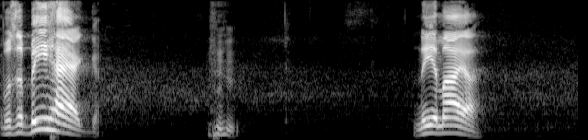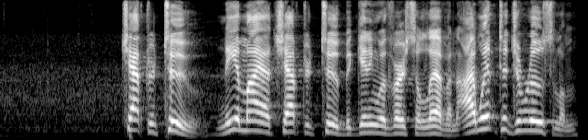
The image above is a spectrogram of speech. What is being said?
It was a BHAG. Nehemiah chapter 2, Nehemiah chapter 2, beginning with verse 11. I went to Jerusalem,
